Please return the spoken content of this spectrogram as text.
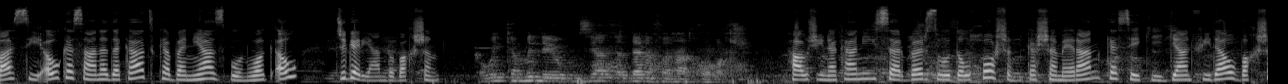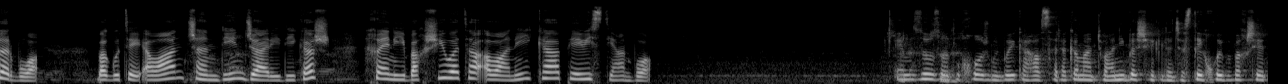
باسی ئەو کەسانە دەکات کە بە نیاز بوون وەک ئەو جگەریان ببەخشن. هاوژینەکانی سەربەرز و دڵخۆشن کە شەمێران کەسێکی گیانفیدا و بەخشەر بووە. بە گوتەی ئەوان چەندین جاری دیکەش خوێنی بەخشیوەتە ئەوانەی کە پێویستیان بووە. ئێمە زۆر زۆر دڵخۆش بووین بۆی کە هاوسەرەکەمان توانی بەشێک لە جەستەی خۆی ببەخشێت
